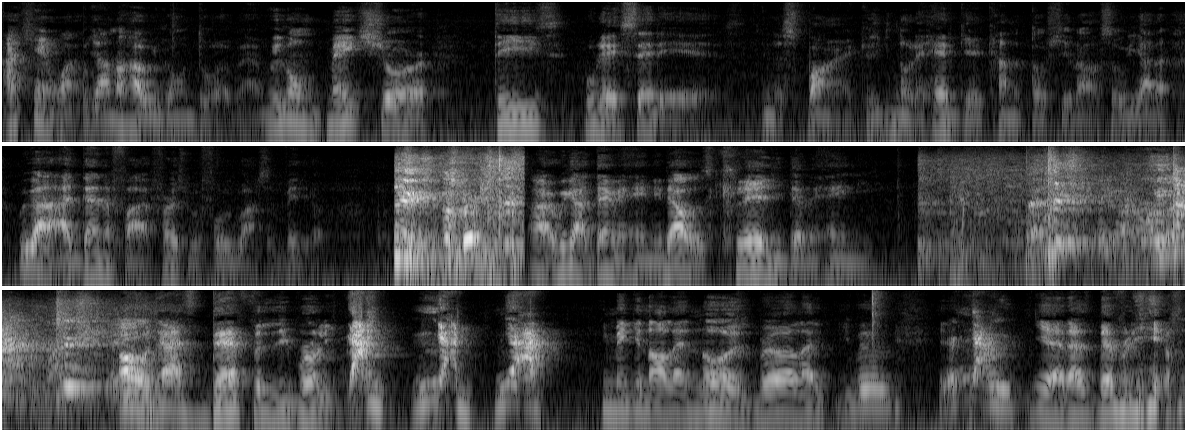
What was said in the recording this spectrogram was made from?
I can't watch. Y'all know how we gonna do it, man. We gonna make sure these who they said it is in the sparring, because you know the headgear kind of throw shit off. So we gotta we gotta identify first before we watch the video. All right, we got Devin Haney. That was clearly Devin Haney. Oh, that's definitely Rolly. He making all that noise, bro. Like you feel? Yeah, that's definitely him.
